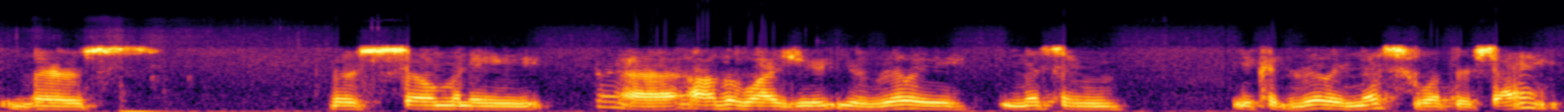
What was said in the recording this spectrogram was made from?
there's there's so many uh, otherwise, you you're really missing. You could really miss what they're saying.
